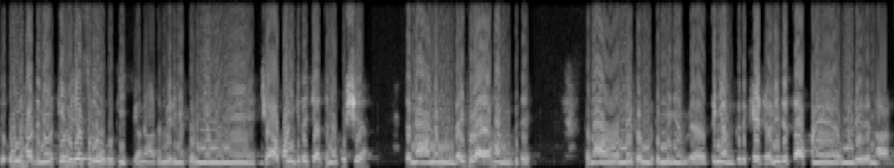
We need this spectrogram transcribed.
ਤੇ ਉਹਨੇ ਸਾਡੇ ਨਾਲ ਕਿਹੋ ਜਿਹਾ ਸਲੂਕ ਕੀਤਾ? ਨਾ ਤੇ ਮੇਰੀਆਂ ਕੁੜੀਆਂ ਨੂੰ ਉਹਨੇ ਚਾਹ ਪਾਣੀ ਕਿਤੇ ਚੱਜ ਨਾਲ ਪੁੱਛਿਆ ਤੇ ਨਾ ਉਹਨੇ ਮੁੰਡਾ ਹੀ ਫੜਾਇਆ ਸਾਨੂੰ ਕਿਤੇ। ਤੇ ਨਾ ਉਹਨੇ ਫਿਰ ਮੁੜ ਕੇ ਮੇਰੀਆਂ ਧੀਆਂ ਨੂੰ ਕਿਤੇ ਖੇਡਣ ਨਹੀਂ ਦਿੱਤਾ ਆਪਣੇ ਮੁੰਡੇ ਦੇ ਨਾਲ।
